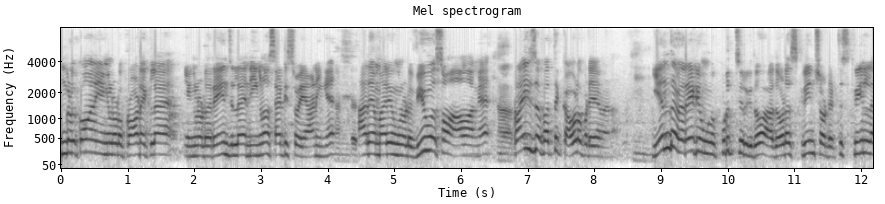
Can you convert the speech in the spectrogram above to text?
உங்களுக்கும் எங்களோட ப்ராடக்ட்ல எங்களோட ரேஞ்சில் நீங்களும் சாட்டிஸ்ஃபை ஆனீங்க. அதே மாதிரி உங்களோட வியூவர்ஸும் ஆவாங்க. ப்ரைஸை பற்றி கவலைப்படவே வேணாம். எந்த வெரைட்டி உங்களுக்கு பிடிச்சிருக்குதோ அதோட ஸ்க்ரீன்ஷாட் எடுத்து ஸ்க்ரீனில்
